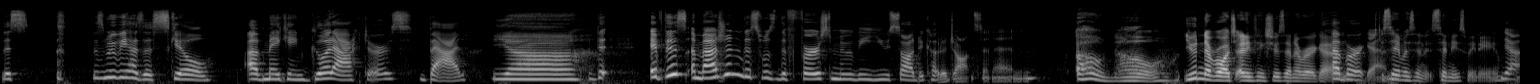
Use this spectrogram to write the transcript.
this this movie has a skill of making good actors bad. Yeah. Th- if this imagine this was the first movie you saw Dakota Johnson in. Oh no, you'd never watch anything she was in ever again. Ever again. Same as Sydney- Sweeney. Yeah.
